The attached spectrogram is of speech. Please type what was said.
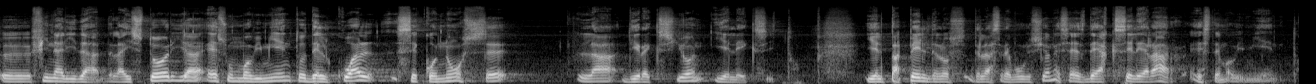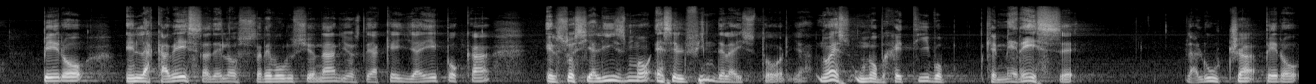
eh, finalidad. La historia es un movimiento del cual se conoce la dirección y el éxito. Y el papel de, los, de las revoluciones es de acelerar este movimiento. Pero en la cabeza de los revolucionarios de aquella época el socialismo es el fin de la historia, no es un objetivo que merece la lucha, pero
